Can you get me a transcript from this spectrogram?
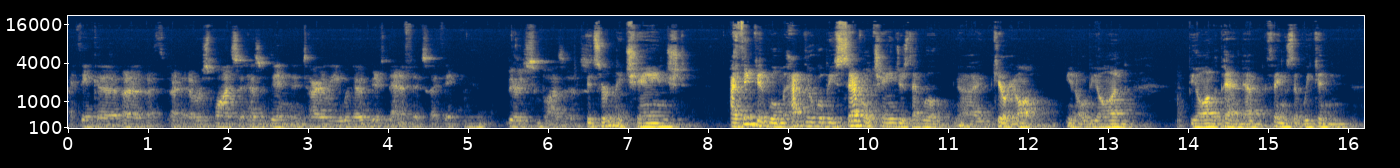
I think, a, a, a, response that hasn't been entirely without its benefits. I think there's some positives. It certainly changed I think it will have, there will be several changes that will uh, carry on, you know, beyond beyond the pandemic, things that we can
